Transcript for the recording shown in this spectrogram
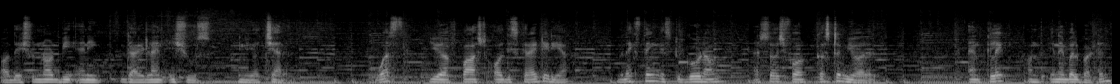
or there should not be any guideline issues in your channel. Once you have passed all these criteria, the next thing is to go down and search for custom URL and click on the enable button.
